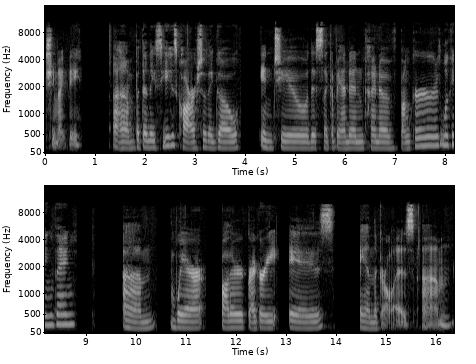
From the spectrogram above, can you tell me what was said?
she might be. Um, but then they see his car, so they go into this like abandoned kind of bunker looking thing. um, where Father Gregory is and the girl is. Um,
